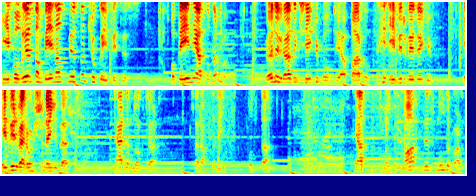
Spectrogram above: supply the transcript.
keyif alıyorsan beğeni atmıyorsan çok ayıp ediyorsun. O beğeni at olur mu? Böyle birazcık şey gibi oldu ya pardon. Emir verir gibi. Emir ver hoşuna gider. Nerede bu doktor? Bu tarafta değil. Botta. Yattı Smolder. Aa bize Smolder vardı.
